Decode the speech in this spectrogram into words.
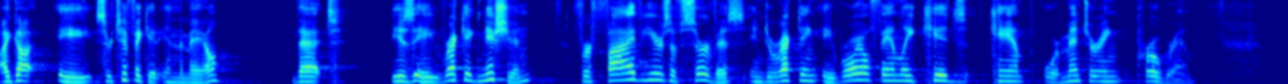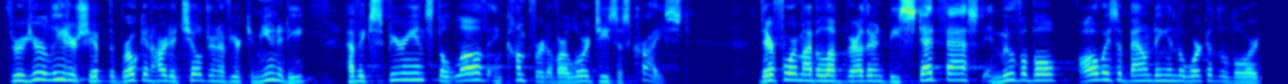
I got a certificate in the mail that is a recognition for five years of service in directing a Royal Family Kids Camp or mentoring program. Through your leadership, the brokenhearted children of your community have experienced the love and comfort of our Lord Jesus Christ. Therefore, my beloved brethren, be steadfast, immovable, always abounding in the work of the Lord,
